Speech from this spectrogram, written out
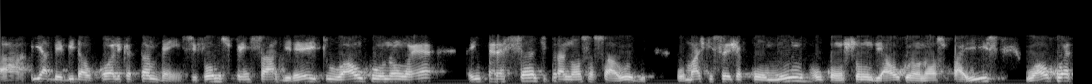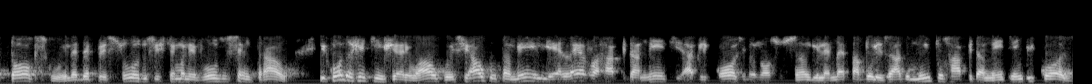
ah, e a bebida alcoólica também. Se formos pensar direito, o álcool não é, interessante para a nossa saúde. Por mais que seja comum o consumo de álcool no nosso país, o álcool é tóxico, ele é depressor do sistema nervoso central. E quando a gente ingere o álcool, esse álcool também ele eleva rapidamente a glicose no nosso sangue, ele é metabolizado muito rapidamente em glicose.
